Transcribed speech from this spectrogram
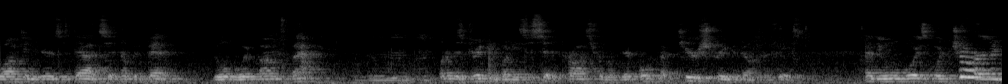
Walked in, here's his dad sitting up in bed. The old boy bounced back. One of his drinking buddies is sitting across from him. They're both got tears streaming down their face. And the old boy's going, Charlie,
